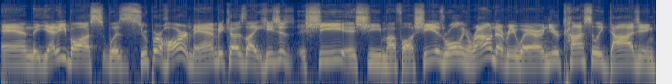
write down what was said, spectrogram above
and the Yeti boss was super hard, man, because like he's just she is she my fault. She is rolling around everywhere, and you're constantly dodging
